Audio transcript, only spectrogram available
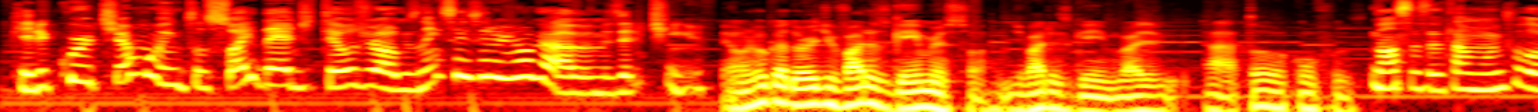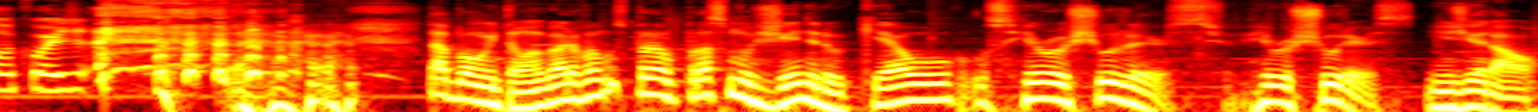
Porque ele curtia muito, só a ideia de ter os jogos. Nem sei se ele jogava, mas ele tinha. É um jogador de vários gamers só. De vários games. vários- Ah, tô confuso. Nossa, você tá muito louco hoje. Tá bom, então. Agora vamos para o próximo gênero, que é o- os Hero Shooters. Hero Shooters, em geral.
